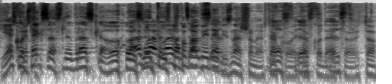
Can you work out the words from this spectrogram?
Jeste, Ko jeste. Teksas, Nebraska, ovo, Pa, sve to gledaš po isparcalisano. babi i dedi, znaš, ono, jer tako, Jest, ovaj, jest, tako da, jest. eto, to,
